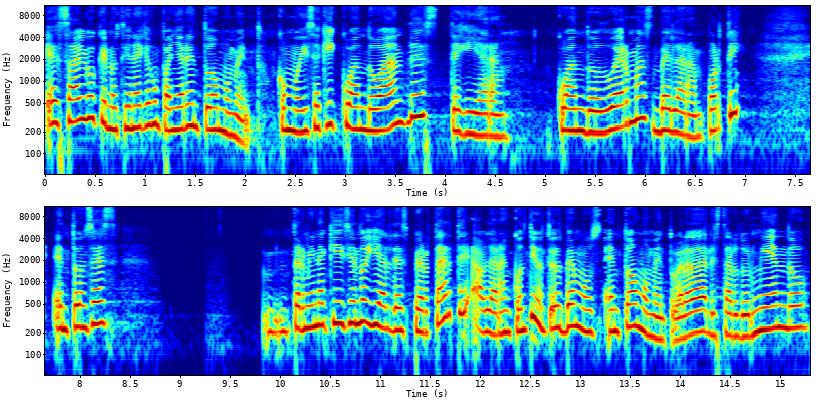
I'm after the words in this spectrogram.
Es algo que nos tiene que acompañar en todo momento. Como dice aquí, cuando andes te guiarán, cuando duermas velarán por ti. Entonces, termina aquí diciendo, y al despertarte hablarán contigo. Entonces vemos en todo momento, ¿verdad? Al estar durmiendo,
